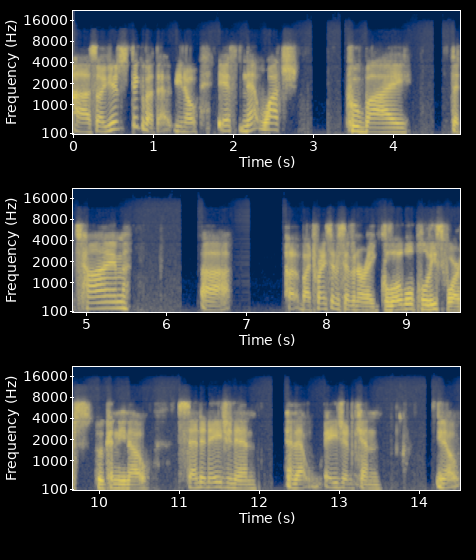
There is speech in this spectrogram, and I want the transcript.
uh, so you just think about that. You know, if NetWatch, who by the time uh, uh, by 2077 are a global police force who can, you know, send an agent in, and that agent can, you know,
